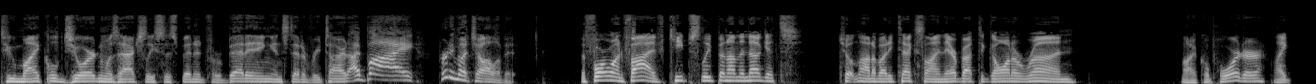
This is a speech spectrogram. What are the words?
to Michael Jordan was actually suspended for betting instead of retired. I buy pretty much all of it. The 415, keep sleeping on the Nuggets. Chilton Auto Body text line. They're about to go on a run Michael Porter. like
